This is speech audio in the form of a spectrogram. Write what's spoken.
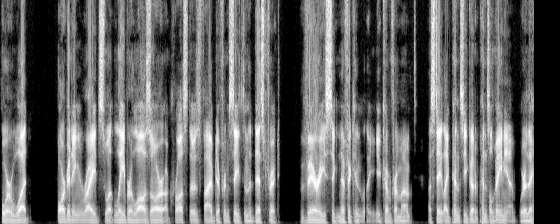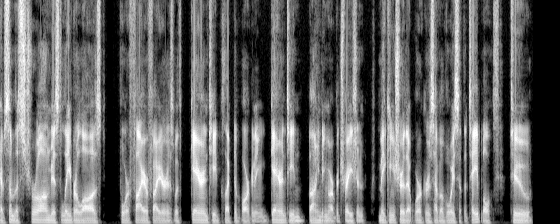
for what bargaining rights, what labor laws are across those five different states in the district vary significantly. You come from a, a state like Pennsylvania, you go to Pennsylvania, where they have some of the strongest labor laws for firefighters with guaranteed collective bargaining, guaranteed binding arbitration, making sure that workers have a voice at the table to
